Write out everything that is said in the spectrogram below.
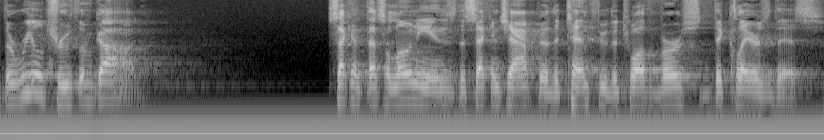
the real truth of God. Second Thessalonians, the second chapter, the 10th through the 12th verse declares this.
